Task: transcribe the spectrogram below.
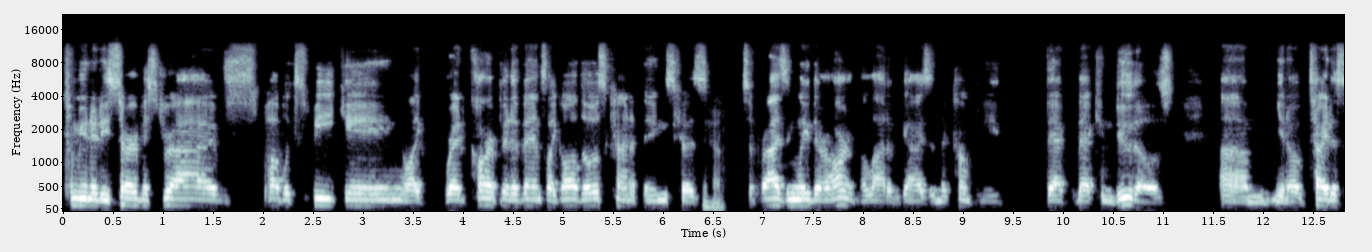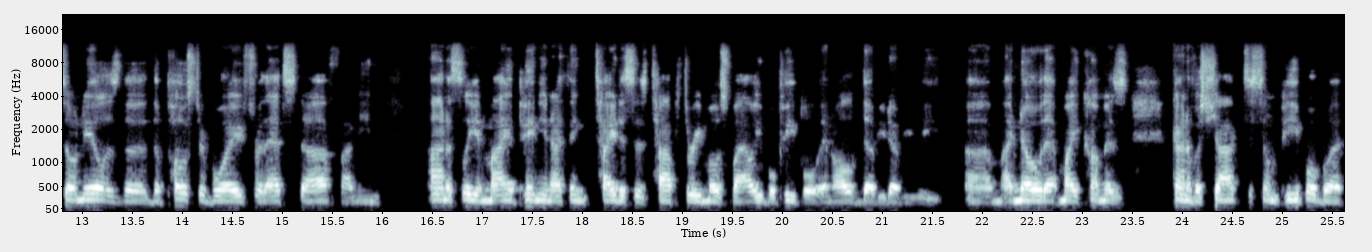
community service drives, public speaking, like red carpet events, like all those kind of things. Because yeah. surprisingly, there aren't a lot of guys in the company that that can do those. Um, you know, Titus O'Neil is the the poster boy for that stuff. I mean, honestly, in my opinion, I think Titus is top three most valuable people in all of WWE. Um, I know that might come as kind of a shock to some people, but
